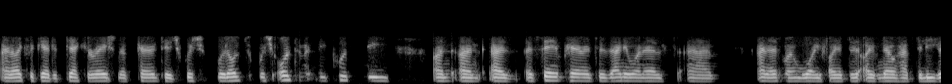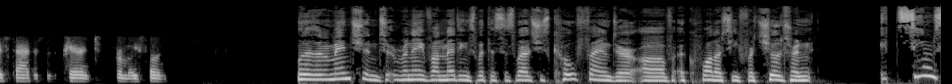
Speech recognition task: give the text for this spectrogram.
and I could get a declaration of parentage, which will which ultimately puts me on, on as a same parent as anyone else, um, and as my wife, I the, I now have the legal status as a parent for my son. Well, as I mentioned, Renee Von Medding's with us as well. She's co-founder of Equality for Children it seems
